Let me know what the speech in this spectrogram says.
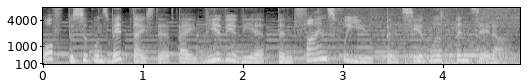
of besoek ons webtuiste by www.finds4u.co.za.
